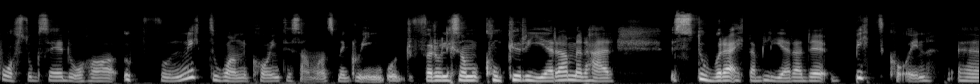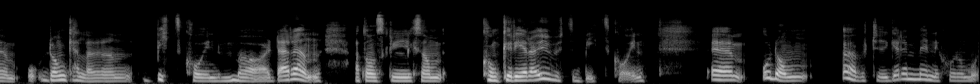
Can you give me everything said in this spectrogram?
påstod sig då ha uppfunnit OneCoin tillsammans med Greenwood för att liksom konkurrera med det här stora etablerade bitcoin. Ehm, och de kallade den bitcoinmördaren, att de skulle liksom konkurrera ut bitcoin. Ehm, och de övertygade människor om att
